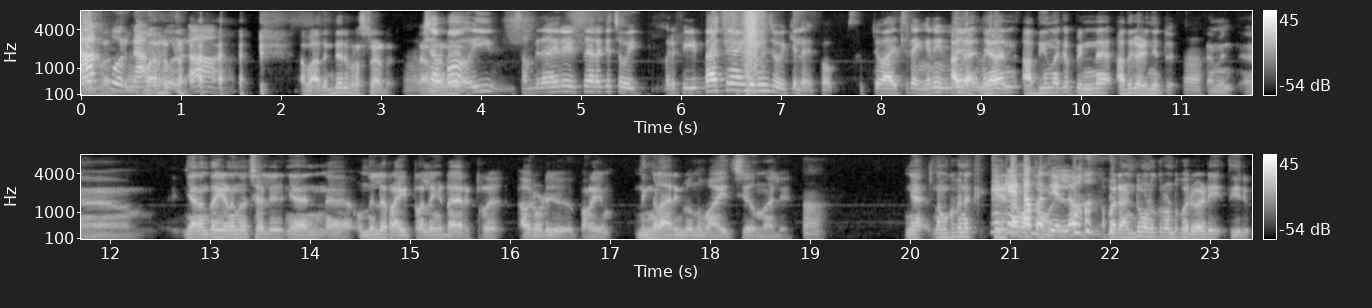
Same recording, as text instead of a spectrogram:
നാഗ്പൂർ നാഗ്പൂർ ആ. അപ്പൊ അതിന്റെ ഒരു പ്രശ്നമാണ്. ഈ സംവിധായകരെ എഴുത്തുകാരൊക്കെ ഒരു ഫീഡ്ബാക്കിന് വേണ്ടിയെങ്കിലും ചോദിക്കില്ലേ? ഇപ്പൊ സ്ക്രിപ്റ്റ് വായിച്ചിട്ട് എങ്ങനെയുണ്ട് അല്ല ഞാൻ അതിൽ നിന്നൊക്കെ പിന്നെ അത് കഴിഞ്ഞിട്ട് ഐ മീൻ ഞാൻ എന്താ ചെയ്യണമെന്ന് വെച്ചാൽ ഞാൻ ഒന്നില്ല റൈറ്റർ അല്ലെങ്കിൽ ഡയറക്ടർ അവരോട് പറയും നിങ്ങൾ ആരെങ്കിലും ഒന്ന് വായിച്ചു. ഞാൻ നമുക്ക് പിന്നെ കേട്ടാൽ കേട്ടാ മാത്രം മതിയല്ലോ. അപ്പൊ രണ്ടു മണിക്കൂർ കൊണ്ട് പരിപാടി തീരും.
